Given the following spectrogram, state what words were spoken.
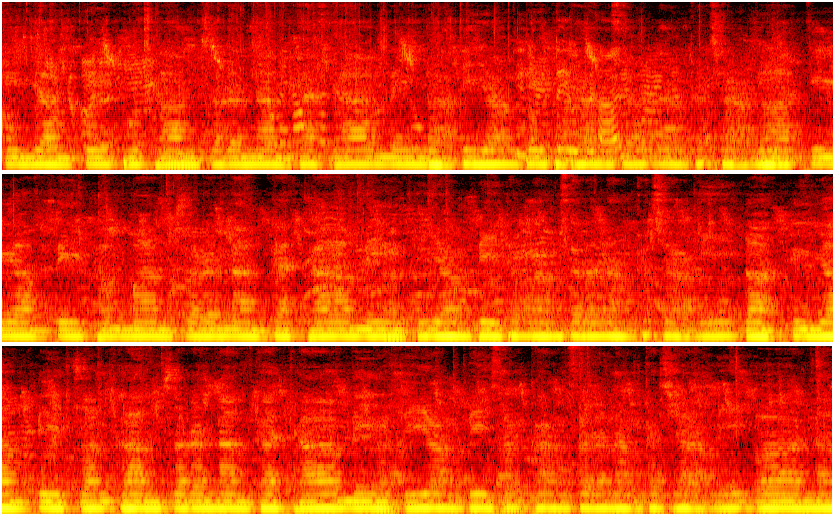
ติยมปิพุทธังสรณังคัจฉามิตติยมปิพุทธังสรณังคัจฉามิ ตติ ยัมปิธัมมังสรณังคัจฉามิตติยัมปิธัมมังสรณังคัจฉามิตติยัมปิสังฆังสรณังคัจฉามิตติยัมปิสังฆังสรณังคัจฉามิปานา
